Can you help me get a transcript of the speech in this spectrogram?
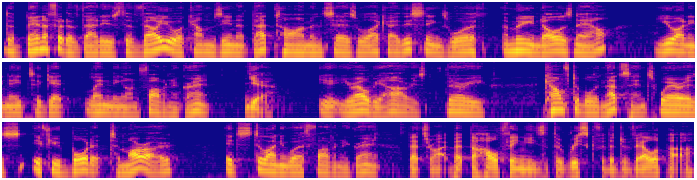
The benefit of that is the valuer comes in at that time and says, "Well, okay, this thing's worth a million dollars now. You only need to get lending on five hundred grand. yeah Your, your LVR is very comfortable in that sense. Whereas if you bought it tomorrow, it's still only worth five hundred grand. That's right but the whole thing is the risk for the developer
